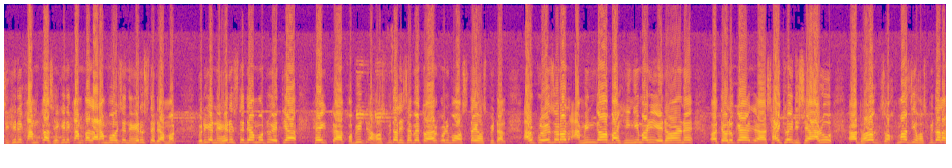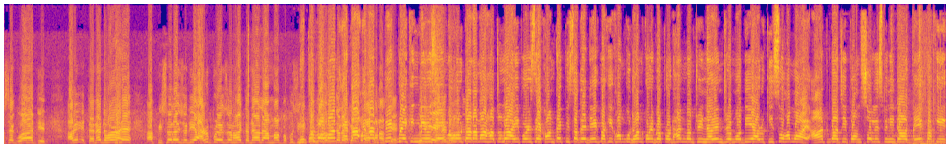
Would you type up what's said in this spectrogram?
যিখিনি কাম কাজ সেইখিনি কাম কাজ আৰম্ভ হৈছে নেহেৰু ষ্টেডিয়ামত। গতিকে নেহেৰু ষ্টেডিয়ামতো এতিয়া সেই ক'ভিড হস্পিটেল হিচাপে তৈয়াৰ কৰিব অস্থায়ী হস্পিটেল আৰু প্ৰয়োজনত আমিনগাঁও বা শিঙিমাৰী এই ধৰণে তেওঁলোকে চাই থৈ দিছে। আৰু ধৰক জখমা যি হস্পিটেল আছে গুৱাহাটীত আৰু তেনেধৰণে পিছলৈ যদি আৰু প্ৰয়োজন হয় তেনেহ'লে আমাৰ পশু চিকিৎসা আমাৰ হাতলৈ আহি পৰিছে। খন্তেক পিছতে দেশবাসীক সম্বোধন কৰিব প্ৰধানমন্ত্ৰী নৰেন্দ্ৰ মোদীয়ে। আৰু কিছু সময় আঠ বাজি পঞ্চল্লিছ মিনিটত দেশবাসীক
